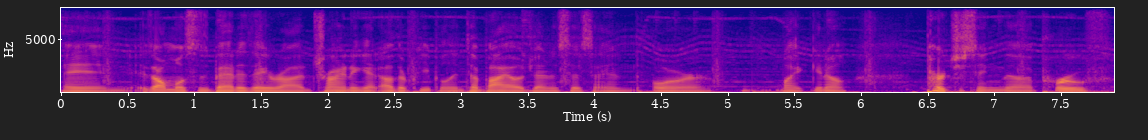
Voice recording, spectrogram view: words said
and it's almost as bad as A-Rod trying to get other people into biogenesis and or like you know purchasing the proof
